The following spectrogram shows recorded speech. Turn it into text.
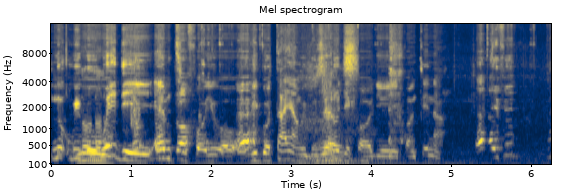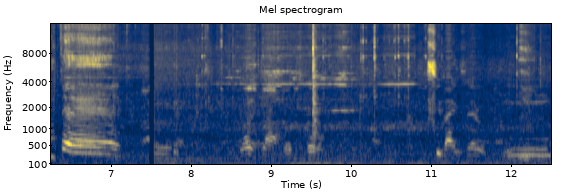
No, we No, go no, no. weigh the empty for you. Or we go tie and we go zero the, Yes. co- the container. if you put uh, See by zero. mm,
